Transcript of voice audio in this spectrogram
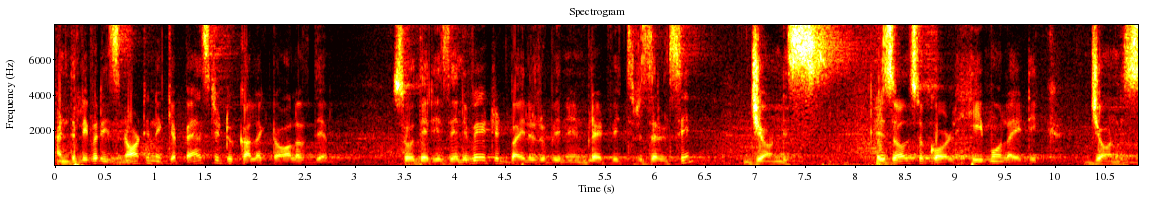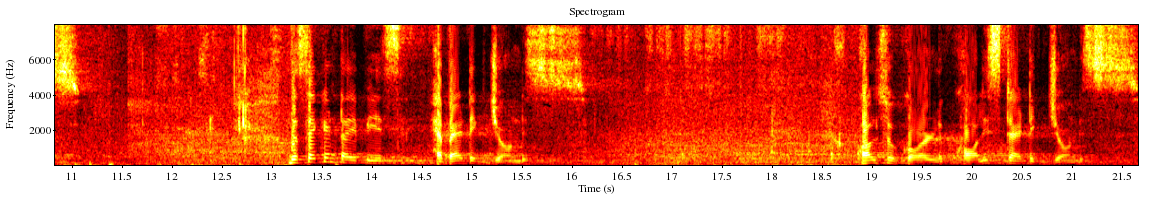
and the liver is not in a capacity to collect all of them. So there is elevated bilirubin in blood which results in jaundice. It is also called hemolytic jaundice. The second type is hepatic jaundice, also called cholestatic jaundice.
